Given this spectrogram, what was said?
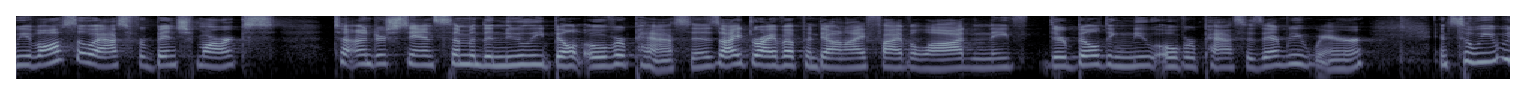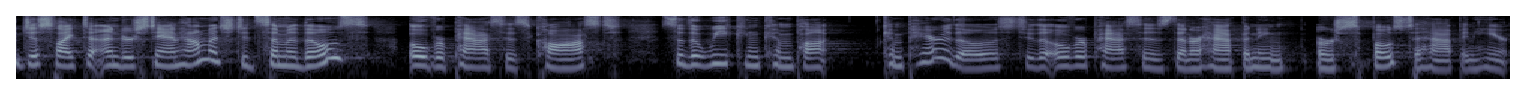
We've also asked for benchmarks to understand some of the newly built overpasses. I drive up and down I 5 a lot, and they've, they're building new overpasses everywhere. And so we would just like to understand how much did some of those overpasses cost so that we can comp- compare those to the overpasses that are happening or supposed to happen here.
